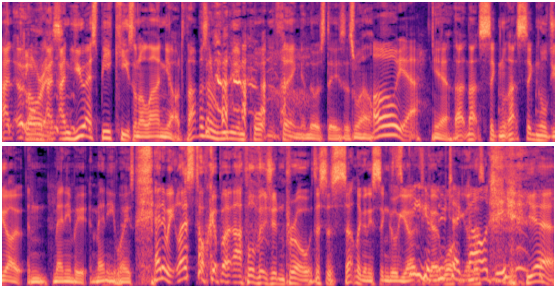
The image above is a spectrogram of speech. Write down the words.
And, uh, and, Glorious. and USB keys on a lanyard. That was a really important thing in those days as well. Oh yeah. Yeah, that that signal that signaled you out in many many ways. Anyway, let's talk about Apple Vision Pro. This is certainly going to single you out. Speaking of new walking on this. technology. yeah.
